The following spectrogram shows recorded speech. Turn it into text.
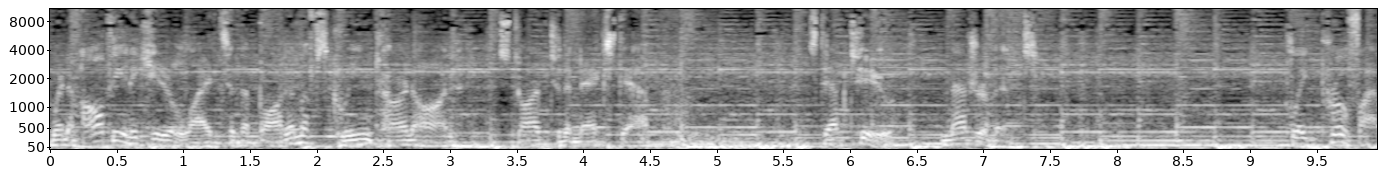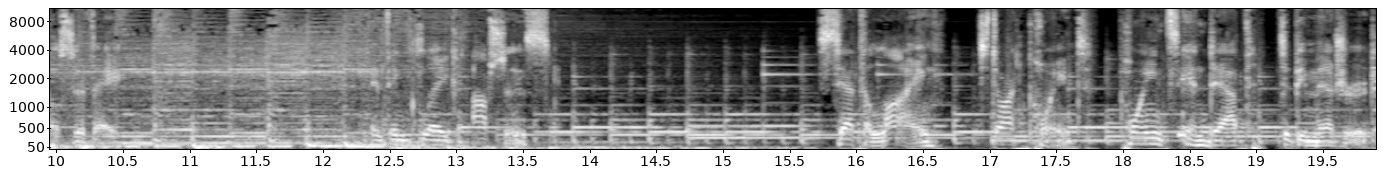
When all the indicator lights at the bottom of screen turn on, start to the next step. Step 2. Measurement. Click Profile Survey. And then click Options. Set the line, start point, points, and depth to be measured.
